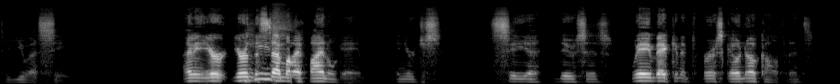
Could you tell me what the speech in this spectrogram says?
to USC? I mean, you're you're in the He's, semifinal game, and you're just see ya deuces. We ain't making it to first go. No confidence.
